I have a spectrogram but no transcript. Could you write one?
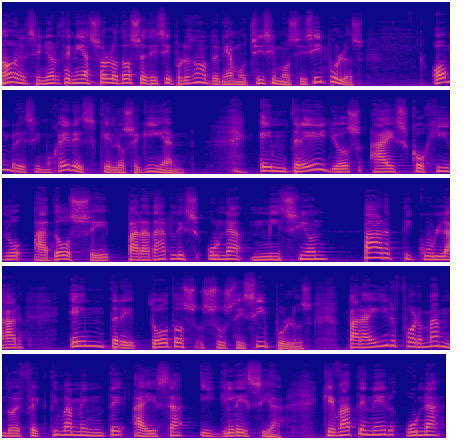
No, el Señor tenía solo doce discípulos, no, tenía muchísimos discípulos, hombres y mujeres que lo seguían. Entre ellos ha escogido a doce para darles una misión particular entre todos sus discípulos para ir formando efectivamente a esa iglesia que va a tener una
